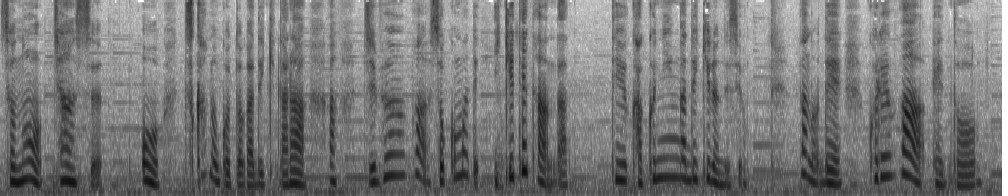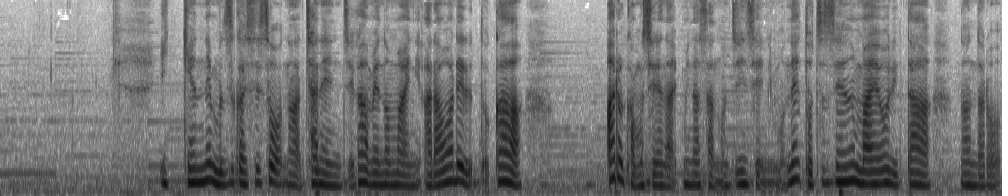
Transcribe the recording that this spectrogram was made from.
そのチャンスをつかむことができたらあ自分はそこまでいけてたんだっていう確認ができるんですよ。なのでこれは、えっと一見ね難しそうなチャレンジが目の前に現れるとかあるかもしれない。皆さんの人生にもね突然舞い降りたなんだろう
